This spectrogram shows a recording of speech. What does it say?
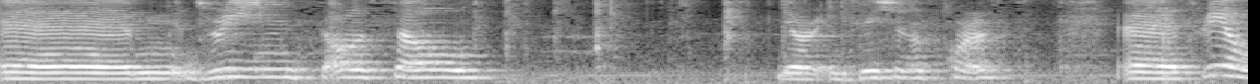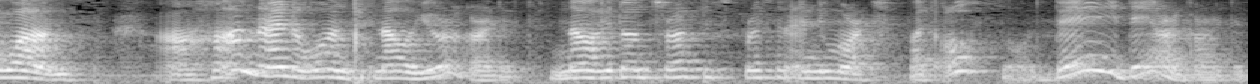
um, dreams also your intuition of course Uh, three of. Uh-huh, nine of Wands. Now you're guarded. Now you don't trust this person anymore. But also, they, they are guarded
